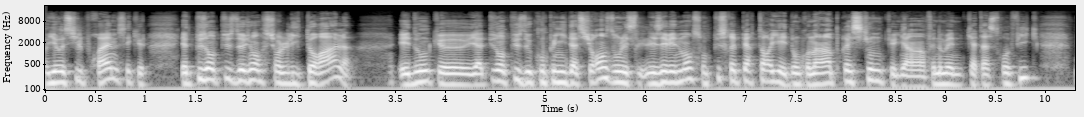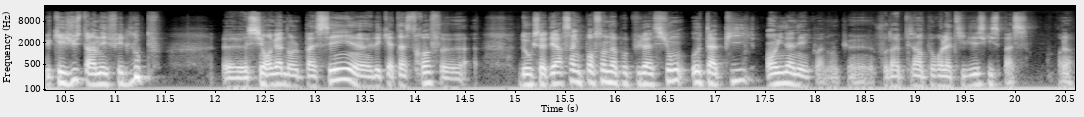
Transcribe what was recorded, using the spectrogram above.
il y a aussi le problème, c'est qu'il y a de plus en plus de gens sur le littoral, et donc euh, il y a de plus en plus de compagnies d'assurance dont les, les événements sont plus répertoriés. Donc on a l'impression qu'il y a un phénomène catastrophique, mais qui est juste un effet de loupe. Euh, si on regarde dans le passé, euh, les catastrophes, euh, donc c'est-à-dire 5% de la population au tapis en une année. Quoi. Donc il faudrait peut-être un peu relativiser ce qui se passe. Voilà.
